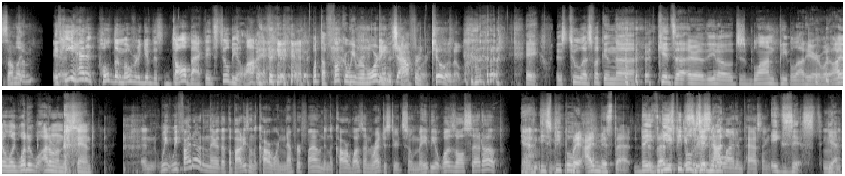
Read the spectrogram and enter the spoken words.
Something. If he hadn't pulled them over to give this doll back, they'd still be alive. What the fuck are we rewarding Good this job guy for for? killing them. Hey, there's two less fucking uh, kids, uh, uh, you know, just blonde people out here. What I like? What? do- I don't understand. And we, we find out in there that the bodies in the car were never found and the car was unregistered, so maybe it was all set up. Yeah, And- these people Wait, I missed that. They- Is that- these people it was a did single not line in passing. exist. Yeah, Mhm.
